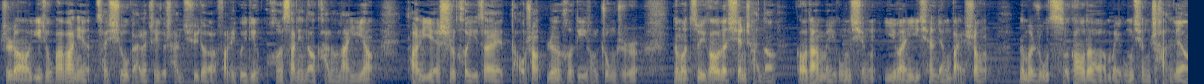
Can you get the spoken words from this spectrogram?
直到1988年才修改了这个产区的法律规定，和萨丁岛卡诺纳一样，它也是可以在岛上任何地方种植。那么最高的限产呢，高达每公顷一万一千两百升。那么如此高的每公顷产量，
